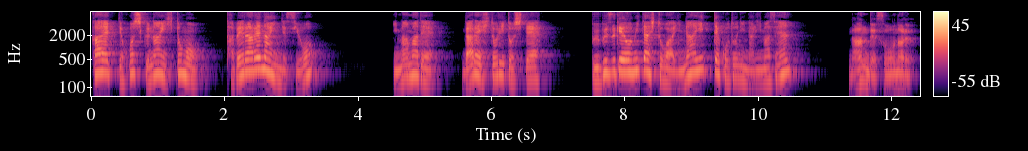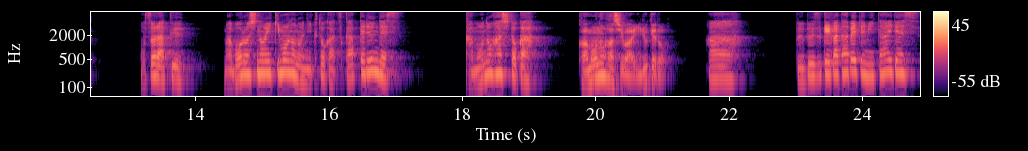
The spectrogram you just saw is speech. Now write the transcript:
帰ってほしくない人も食べられないんですよ。今まで誰一人として、ブブ漬けを見た人はいないってことになりません？なんでそうなる？おそらく、幻の生き物の肉とか使ってるんです。鴨の橋とか、鴨の橋はいるけど、ああ、ブブ漬けが食べてみたいです。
